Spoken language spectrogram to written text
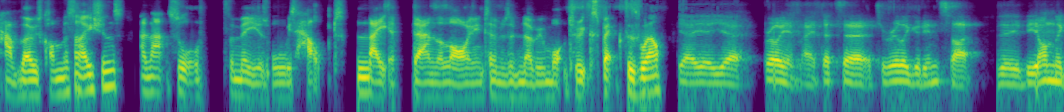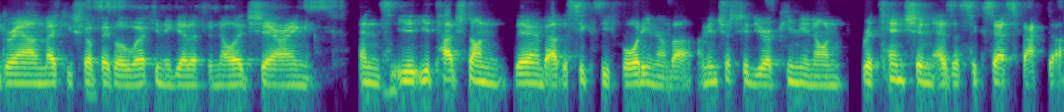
have those conversations. And that sort of, for me, has always helped later down the line in terms of knowing what to expect as well. Yeah, yeah, yeah. Brilliant, mate. That's a, it's a really good insight. The, the on the ground, making sure people are working together for knowledge sharing. And you, you touched on there about the 60 40 number. I'm interested in your opinion on retention as a success factor.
